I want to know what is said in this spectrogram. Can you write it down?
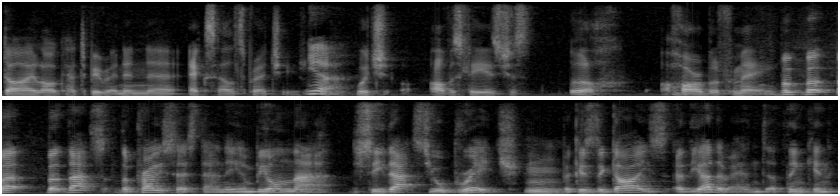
dialogue had to be written in an Excel spreadsheet. Yeah. Which obviously is just, ugh, horrible for me. But but but but that's the process, Danny. And beyond that, you see, that's your bridge mm. because the guys at the other end are thinking,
